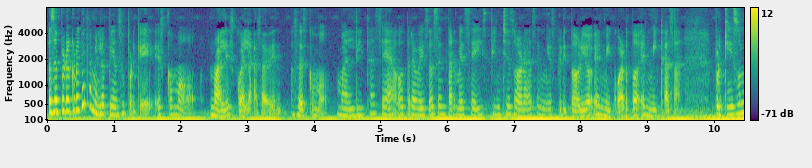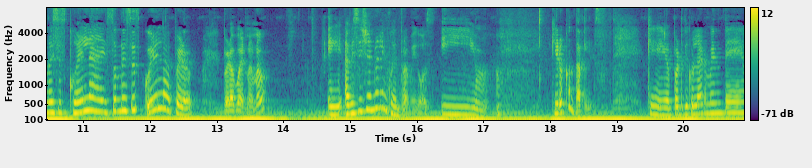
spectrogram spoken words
O sea, pero creo que también lo pienso porque es como, no a la escuela, ¿saben? O sea, es como, maldita sea, otra vez a sentarme seis pinches horas en mi escritorio, en mi cuarto, en mi casa. Porque eso no es escuela, eso no es escuela, pero, pero bueno, ¿no? Eh, a veces yo no la encuentro, amigos. Y quiero contarles que particularmente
